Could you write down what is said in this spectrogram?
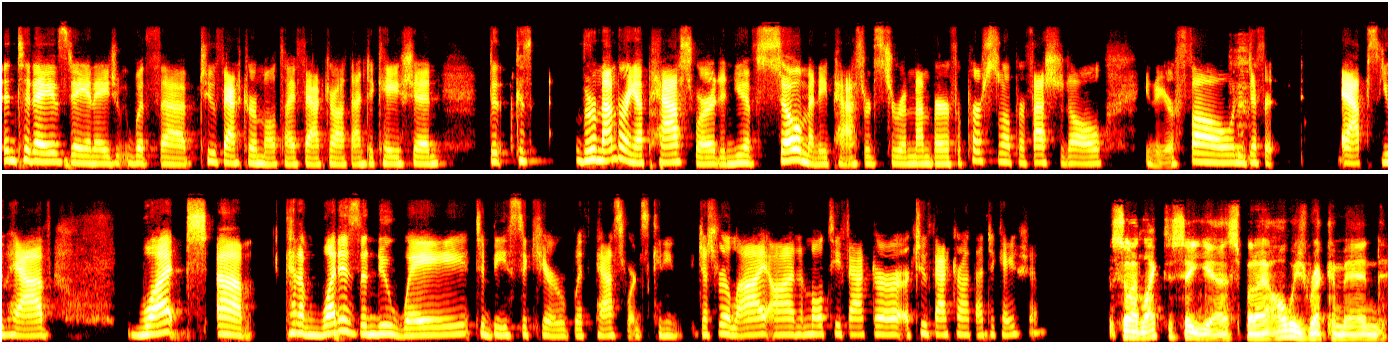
in today's day and age with uh, two-factor multi-factor authentication because remembering a password and you have so many passwords to remember for personal professional you know your phone different apps you have what um, kind of what is the new way to be secure with passwords? Can you just rely on multi-factor or two-factor authentication? So i'd like to say yes but i always recommend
